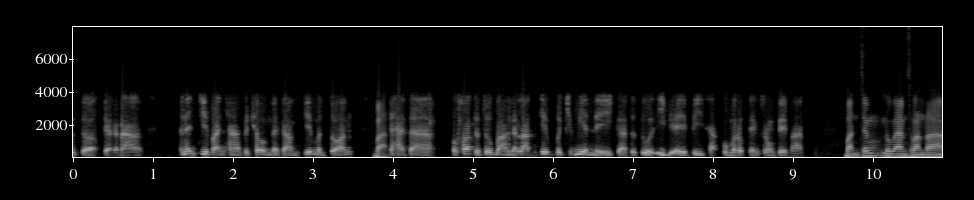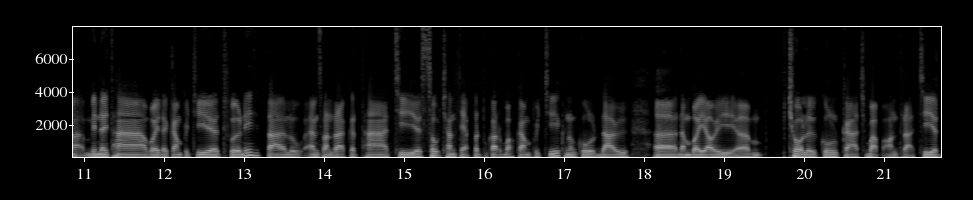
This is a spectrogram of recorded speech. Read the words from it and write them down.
ឬក៏ពាក់កណ្ដាលនេះជាបញ្ហាប្រឈមដែលកម្ពុជាមិនទាន់គេហៅថាប្រកាសទទួលបានលទ្ធភាពវិជ្ជមាននៃការទទួល EBA ពីសហគមន៍អឺរ៉ុបទាំងស្រុងទេបាទបាទអញ្ចឹងលោកអែមសវណ្ណរាមានន័យថាអ្វីដែលកម្ពុជាធ្វើនេះតើលោកអែមសវណ្ណរាគិតថាជាសុឆន្ទៈពិតប្រាកដរបស់កម្ពុជាក្នុងគោលដៅដើម្បីឲ្យឈលលើគោលការណ៍ច្បាប់អន្តរជាតិ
